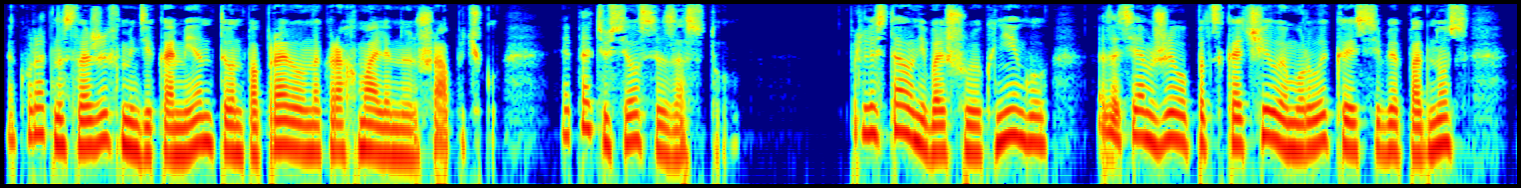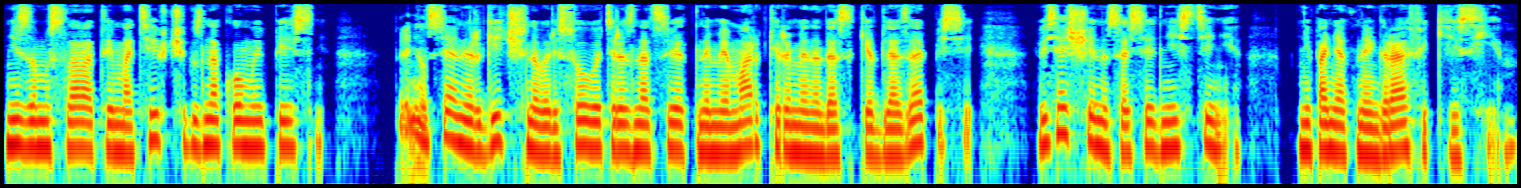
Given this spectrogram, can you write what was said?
Аккуратно сложив медикаменты, он поправил накрахмаленную шапочку опять уселся за стол. Пролистал небольшую книгу, а затем живо подскочил и, мурлыкая себе под нос незамысловатый мотивчик знакомой песни, принялся энергично вырисовывать разноцветными маркерами на доске для записей, висящей на соседней стене, непонятные графики и схемы.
